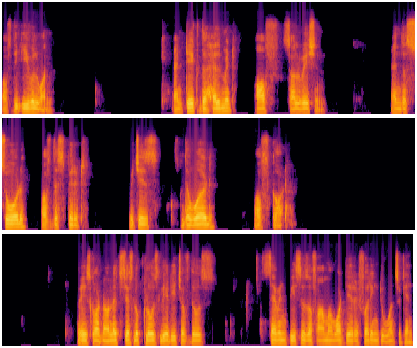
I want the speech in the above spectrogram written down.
of the evil one and take the helmet of salvation and the sword of the Spirit, which is the Word of God. Praise God. Now let's just look closely at each of those seven pieces of armor, what they're referring to once again.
